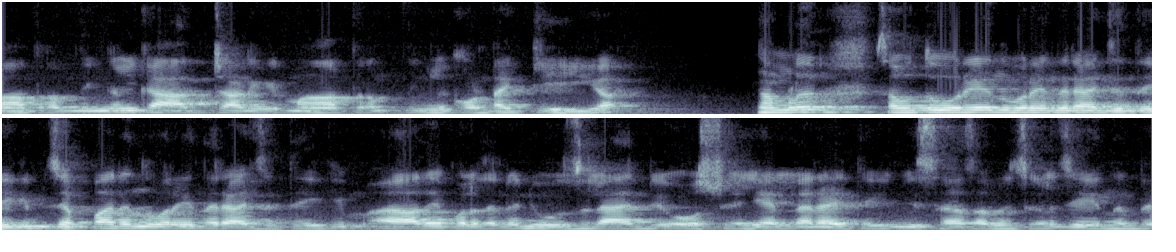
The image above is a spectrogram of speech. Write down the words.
മാത്രം നിങ്ങൾക്ക് ആപ്റ്റാണെങ്കിൽ മാത്രം നിങ്ങൾ കോൺടാക്റ്റ് ചെയ്യുക. നമ്മൾ സൗത്ത് കൊറിയ എന്ന് പറയുന്ന രാജ്യത്തേക്കും ജപ്പാൻ എന്ന് പറയുന്ന രാജ്യത്തേക്കും അതേപോലെ തന്നെ ന്യൂസിലാൻഡ് ഓസ്ട്രേലിയ എല്ലാ രാജ്യത്തേക്കും വിസ സർവീസുകൾ ചെയ്യുന്നുണ്ട്.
